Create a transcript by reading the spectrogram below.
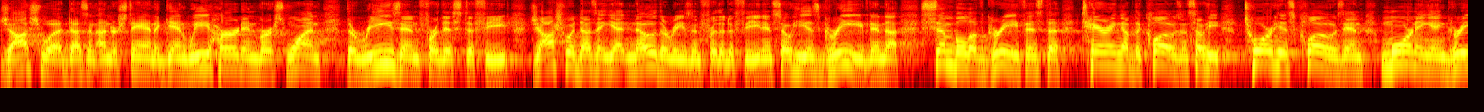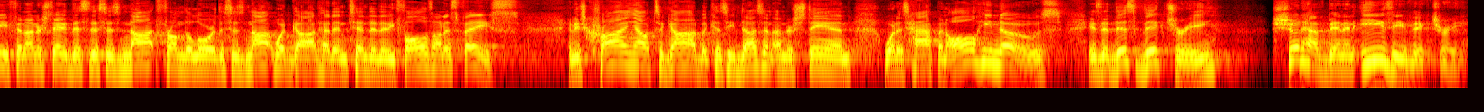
Joshua doesn't understand. Again, we heard in verse 1 the reason for this defeat. Joshua doesn't yet know the reason for the defeat, and so he is grieved. And the symbol of grief is the tearing of the clothes. And so he tore his clothes in mourning and grief and understanding this, this is not from the Lord. This is not what God had intended. And he falls on his face. And he's crying out to God because he doesn't understand what has happened. All he knows is that this victory should have been an easy victory.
